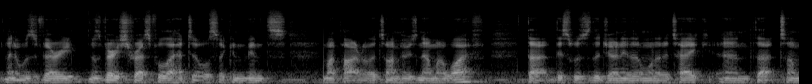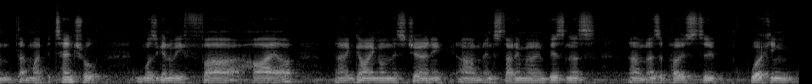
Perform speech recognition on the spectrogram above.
And it was very it was very stressful. I had to also convince my partner at the time, who's now my wife, that this was the journey that I wanted to take, and that um, that my potential was going to be far higher uh, going on this journey um, and starting my own business, um, as opposed to working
